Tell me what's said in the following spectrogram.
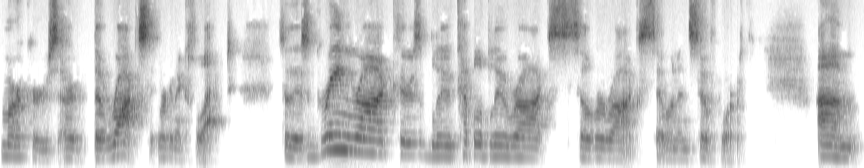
markers or the rocks that we're going to collect. So there's green rock, there's a blue, couple of blue rocks, silver rocks, so on and so forth. Um,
